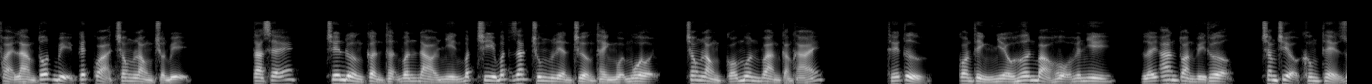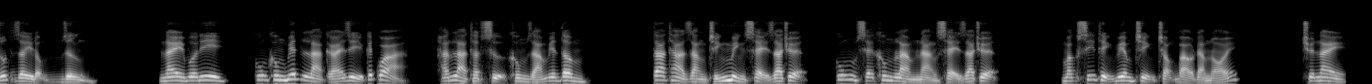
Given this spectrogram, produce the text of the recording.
phải làm tốt bị kết quả trong lòng chuẩn bị. Ta sẽ, trên đường cẩn thận vân đào nhìn bất chi bất giác chung liền trưởng thành muội muội, trong lòng có muôn vàn cảm khái. Thế tử, còn thỉnh nhiều hơn bảo hộ huyên nhi, lấy an toàn vì thượng, trăm triệu không thể rút dây động dừng. Nay vừa đi, cũng không biết là cái gì kết quả, hắn là thật sự không dám yên tâm. Ta thả rằng chính mình xảy ra chuyện, cũng sẽ không làm nàng xảy ra chuyện. Mạc sĩ thịnh viêm trịnh trọng bảo đảm nói. Chuyện này,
